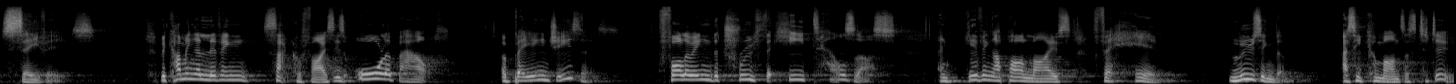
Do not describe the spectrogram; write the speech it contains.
save it. Becoming a living sacrifice is all about obeying Jesus, following the truth that he tells us and giving up our lives for Him, losing them as He commands us to do.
